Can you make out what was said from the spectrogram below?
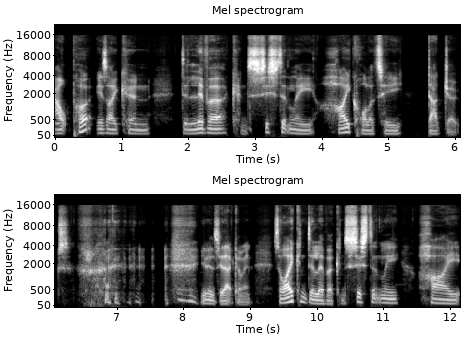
output is I can deliver consistently high quality dad jokes. you didn't see that coming. So I can deliver consistently high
